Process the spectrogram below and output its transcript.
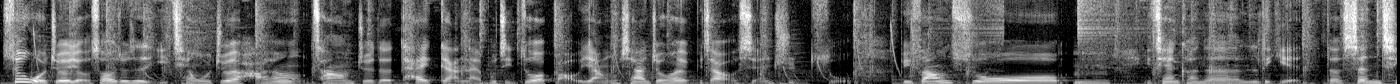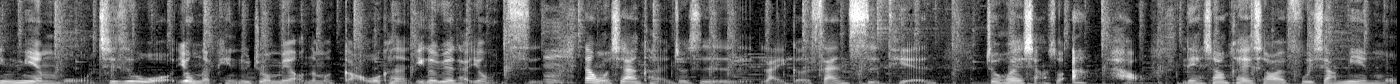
所以我觉得有时候就是以前我觉得好像常常觉得太赶，来不及做保养，我现在就会比较有时间去做。比方说，嗯，以前可能脸的深清面膜，其实我用的频率就没有那么高，我可能一个月才用一次。嗯，但我现在可能就是来个三四天。就会想说啊，好，脸上可以稍微敷一下面膜，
